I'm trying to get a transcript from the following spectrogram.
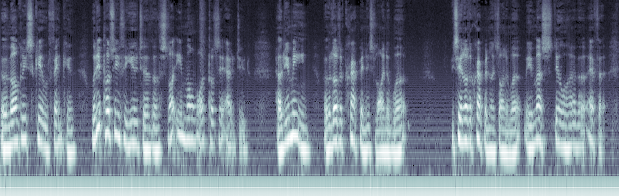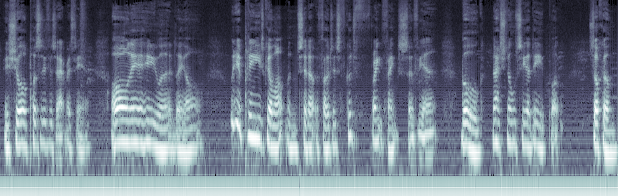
You're remarkably skilled, thank you. Would it possibly for you to have a slightly more positive attitude? How do you mean? We have a lot of crap in this line of work. We see a lot of crap in this line of work. We must still have an effort to ensure positive atmosphere. Oh, there you are, they are. Will you please go up and set out the photos? Good, great thanks. Sophia Borg, National CID, but Stockholm.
